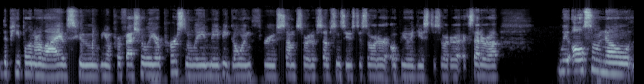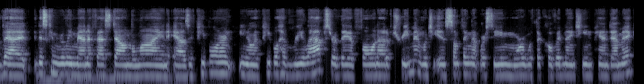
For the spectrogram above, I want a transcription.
the people in our lives who, you know, professionally or personally may be going through some sort of substance use disorder, opioid use disorder, etc we also know that this can really manifest down the line as if people aren't, you know, if people have relapsed or they have fallen out of treatment, which is something that we're seeing more with the COVID 19 pandemic.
